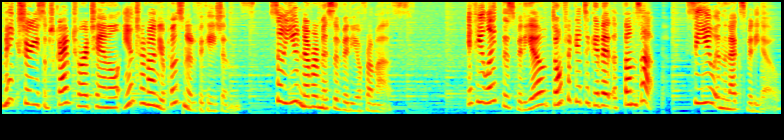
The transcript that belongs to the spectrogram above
Make sure you subscribe to our channel and turn on your post notifications so you never miss a video from us. If you like this video, don't forget to give it a thumbs up. See you in the next video.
